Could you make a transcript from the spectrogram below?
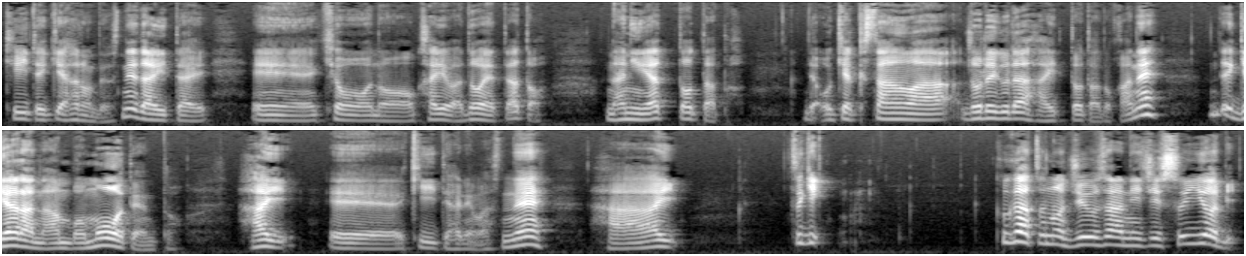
聞いてきはるんですね。大体、えー今日の会話どうやったと。何やっとったと。で、お客さんはどれぐらい入っとったとかね。で、ギャラなんぼ盲点と。はい、えー聞いてはりますね。はい。次。9月の13日水曜日。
